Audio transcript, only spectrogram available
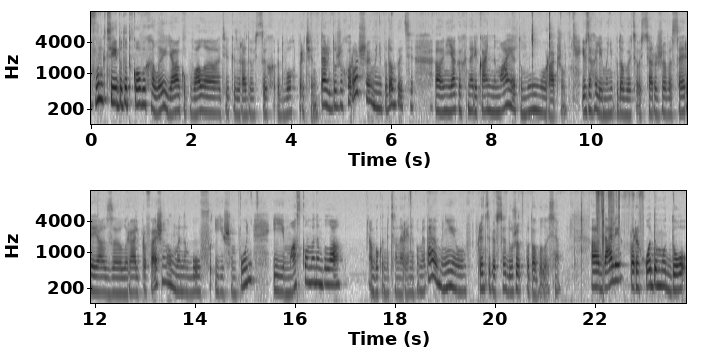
функцій додаткових, але я купувала тільки заради ось цих двох причин. Теж дуже хороший, мені подобається, е, ніяких нарікань немає, тому раджу. І взагалі мені подобається ось ця рожева серія з L'Oreal Professional. У мене був і шампунь, і маска у мене була, або кондиціонер, я не пам'ятаю. Мені, в принципі, все дуже подобалося. Далі переходимо до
